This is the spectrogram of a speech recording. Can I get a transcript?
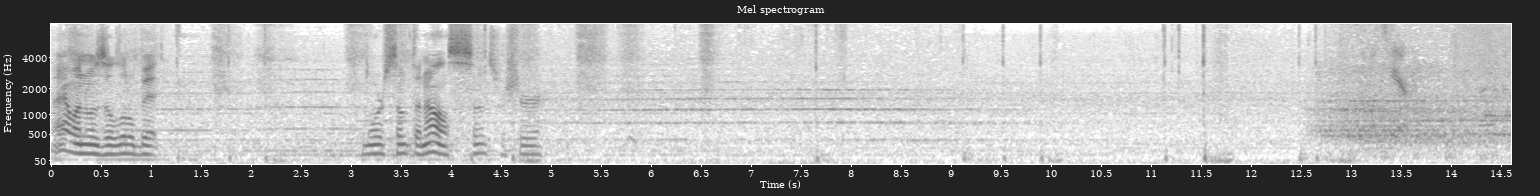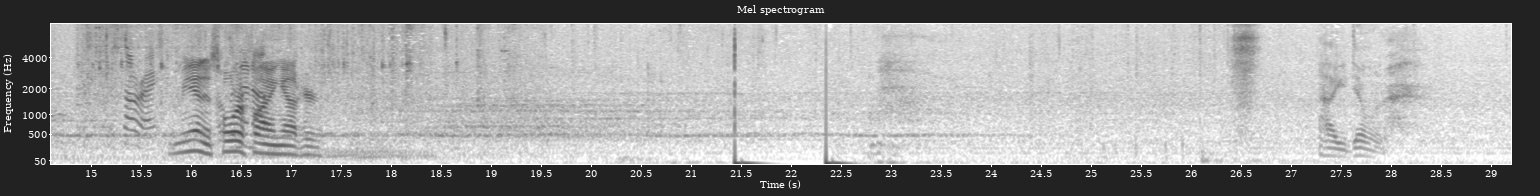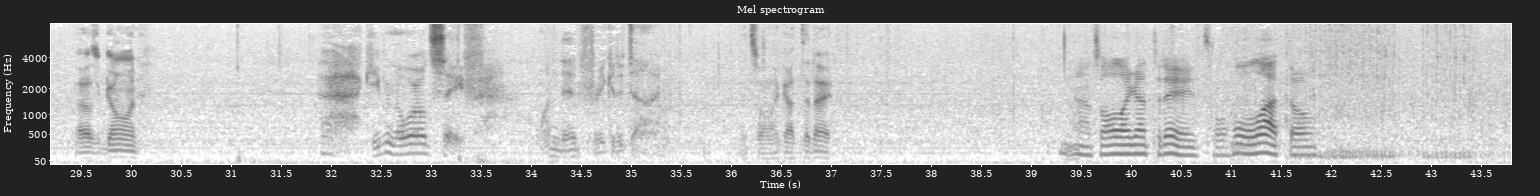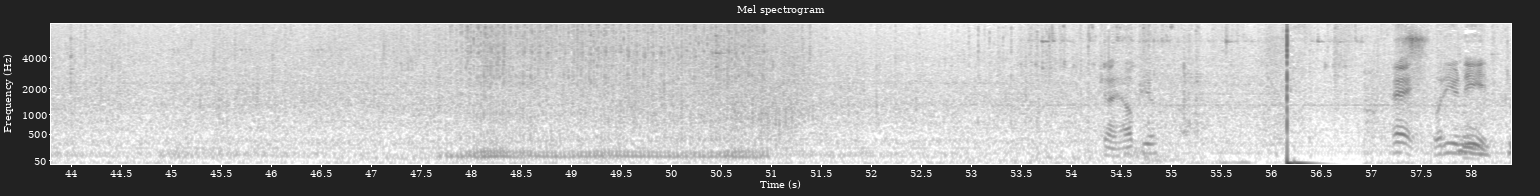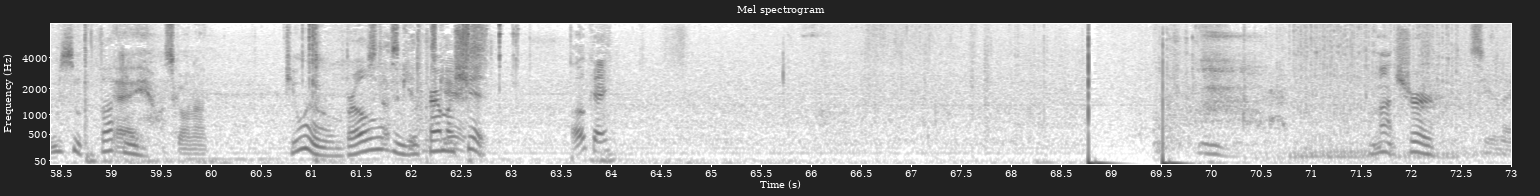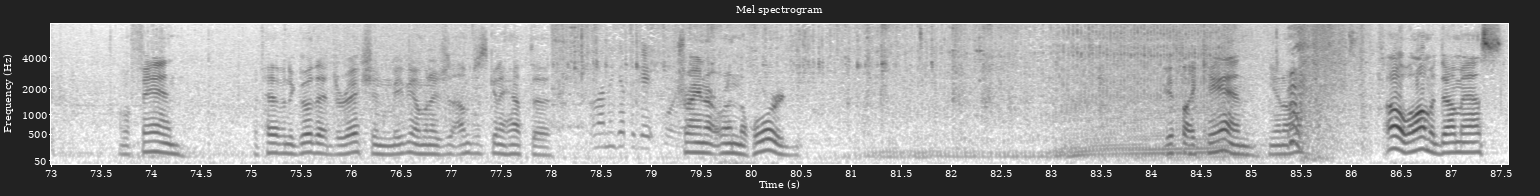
That one was a little bit more something else, that's for sure. Someone's here. It's alright. Man, it's Open it horrifying out here. you doing? How's it going? Ah, keeping the world safe. One dead freak at a time. That's all I got today. That's all I got today. It's a whole lot, though. Can I help you? Hey, what do you hmm, need? Give me some fucking Hey, what's going on? fuel, bro. Stuff's and getting repair my shit. Okay. I'm not sure. See you later. I'm a fan of having to go that direction. Maybe I'm gonna. Just, I'm just gonna have to Let me get the gate for you. try and outrun the horde. If I can, you know. Oh well, I'm a dumbass.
